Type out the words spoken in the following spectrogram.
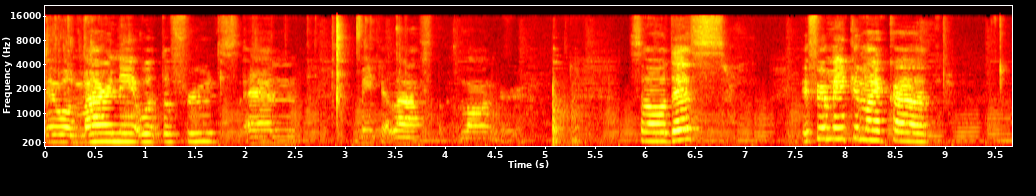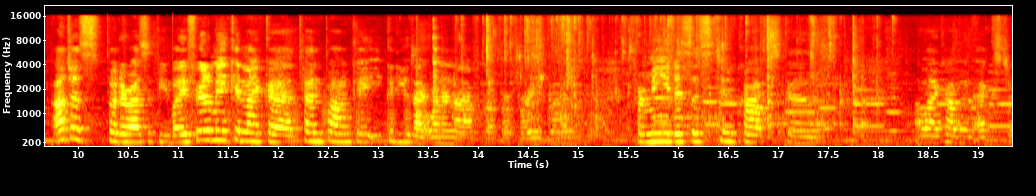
it will marinate with the fruits and make it last longer. So this, if you're making like a, I'll just put a recipe. But if you're making like a 10 pound cake, you could use like one and a half cup of raisin. For me, this is two cups because I like having extra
